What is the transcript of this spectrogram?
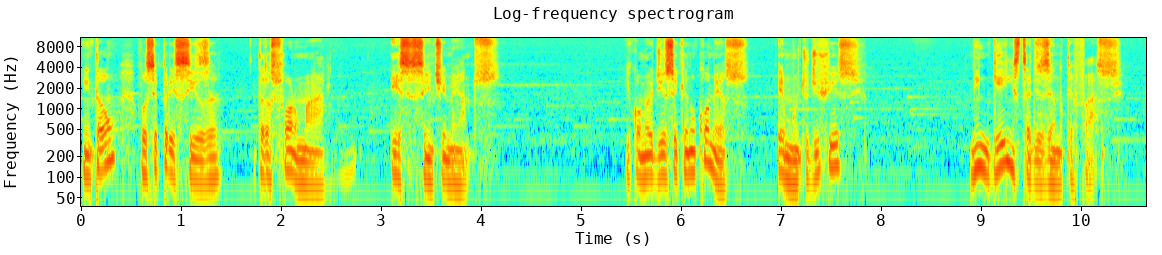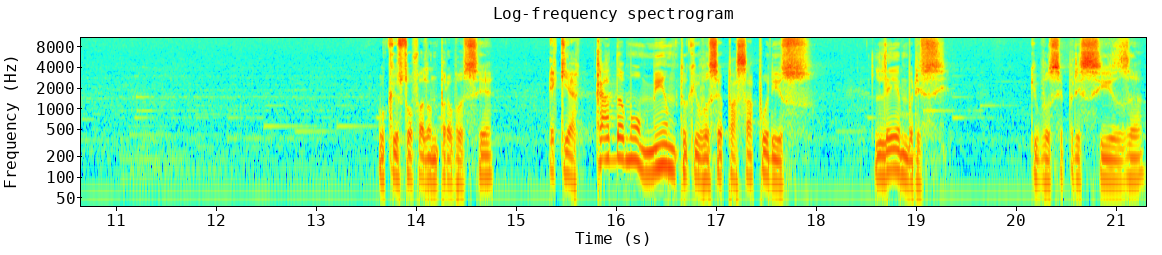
Então, você precisa transformar esses sentimentos. E como eu disse aqui no começo, é muito difícil. Ninguém está dizendo que é fácil. O que eu estou falando para você é que a cada momento que você passar por isso, lembre-se que você precisa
